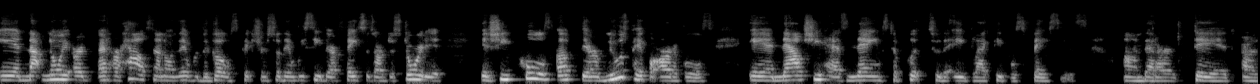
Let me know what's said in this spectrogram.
and not knowing or at her house, not knowing they were the ghost pictures. So then we see their faces are distorted, and she pulls up their newspaper articles, and now she has names to put to the eight black people's faces. Um, that are dead uh,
